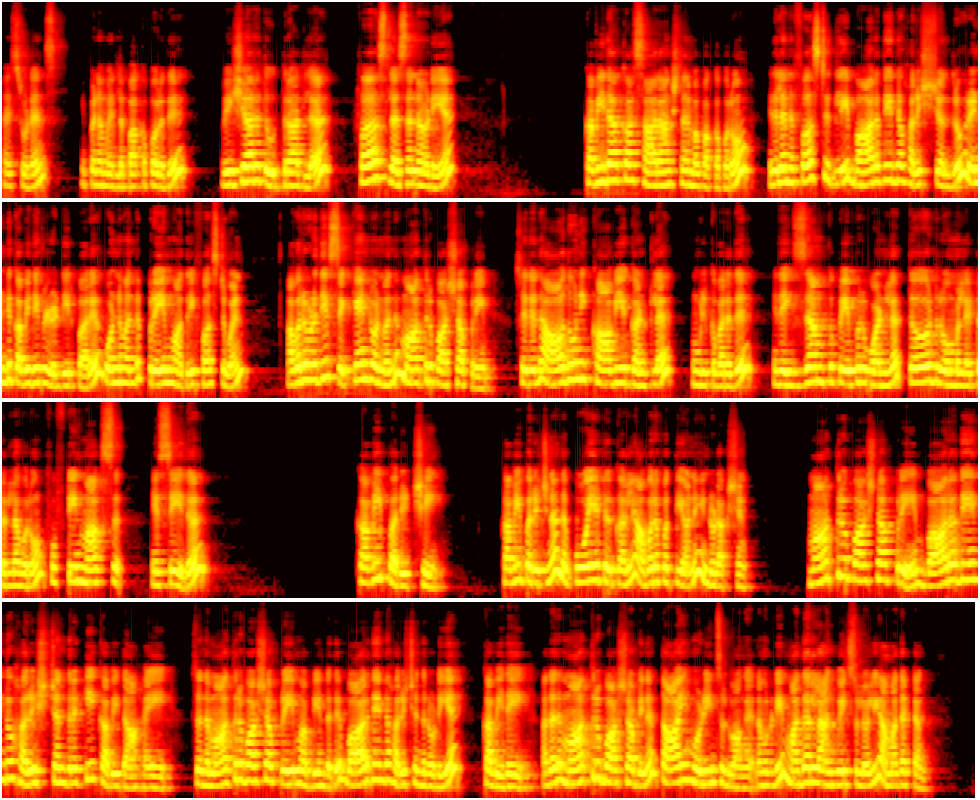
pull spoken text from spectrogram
High students இப்போ நம்ம இதில் பார்க்க போகிறது விஷாரத் உத்ராத்தில் ஃபர்ஸ்ட் லெசனோடைய கவிதா கா சாராங்ஷ் தான் நம்ம பார்க்க போகிறோம் இதில் இந்த ஃபர்ஸ்ட் இதுலேயே பாரதேந்த ஹரிஷ்சந்திரு ரெண்டு கவிதைகள் எழுதியிருப்பாரு. ஒன்று வந்து பிரேம் மாதிரி ஃபர்ஸ்ட் ஒன் அவரோடதே செகண்ட் ஒன் வந்து மாத்ரு பாஷா பிரேம். ஸோ இது வந்து ஆதோனி காவிய கண்டில் உங்களுக்கு வருது இது எக்ஸாமுக்கு பேப்பர் ஒனில் தேர்ட் ரோமன் லெட்டரில் வரும். ஃபிஃப்டீன் மார்க்ஸ் எஸ்ஏ இது. கவி பரீட்சை. கவி பரீட்சைனா அந்த போயட் இருக்கார் இல்லையா அவரை பற்றியான இன்ட்ரொடக்ஷன் மாத்ருபாஷா பிரேம் பாரதேந்து ஹரிஷ்சந்திர கி கவிதாகை ஸோ இந்த மாத்ருபாஷா பிரேம் அப்படின்றது பாரதேந்து ஹரிஷ்சந்திரனுடைய கவிதை. அதாவது மாத்ருபாஷா அப்படின்னா தாய்மொழின்னு சொல்லுவாங்க. நம்மளுடைய மதர் லாங்குவேஜ் சொல்லுவோம் இல்லையா? மதர் டங்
